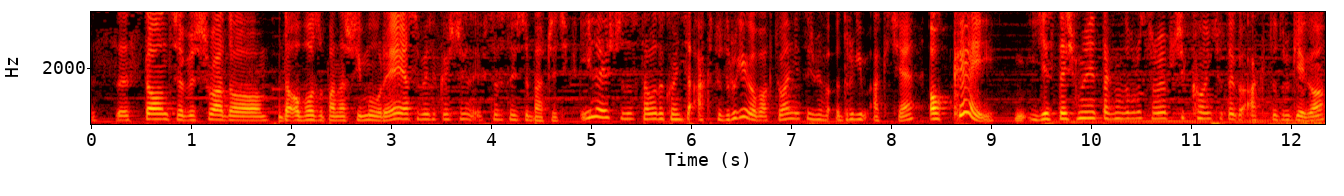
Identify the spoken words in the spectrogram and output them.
z, stąd, żeby szła do, do obozu pana Shimury. Ja sobie tylko jeszcze chcę coś zobaczyć. Ile jeszcze zostało do końca aktu drugiego, bo aktualnie jesteśmy w drugim akcie. Okej, jesteśmy tak na dobrą sprawę przy końcu tego aktu drugiego.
